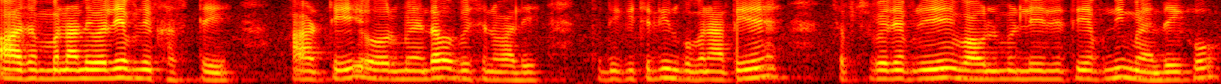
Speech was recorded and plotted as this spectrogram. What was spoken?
आज हम बनाने वाले हैं अपने खस्ते, आटे और मैदा और बेसन वाले। तो देखिए, चलिए इनको बनाते हैं। सबसे पहले अपने बाउल में ले लेते हैं अपनी मैदे को।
